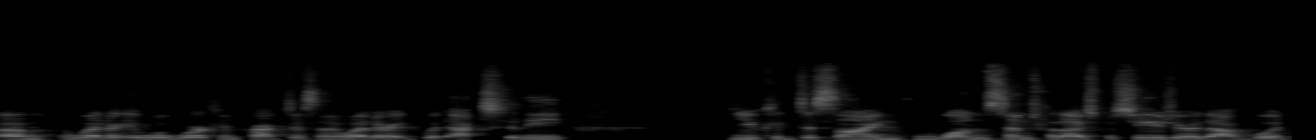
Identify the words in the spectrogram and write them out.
um, whether it will work in practice and whether it would actually you could design one centralized procedure that would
